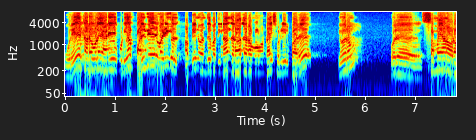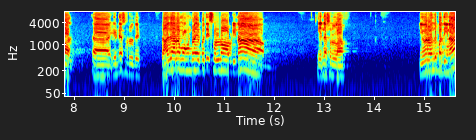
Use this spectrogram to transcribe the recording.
ஒரே கடவுளை அடையக்கூடிய பல்வேறு வழிகள் அப்படின்னு வந்து பாத்தீங்கன்னா இந்த ராஜாராம் மோகன் ராய் சொல்லியிருப்பாரு. இவரும் ஒரு செம்மையான ஒரு ஆள். என்ன சொல்றது? ராஜாராம் மோகன் ராயை பத்தி சொல்லணும் அப்படின்னா என்ன சொல்லலாம்? இவர் வந்து பாத்தீங்கன்னா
